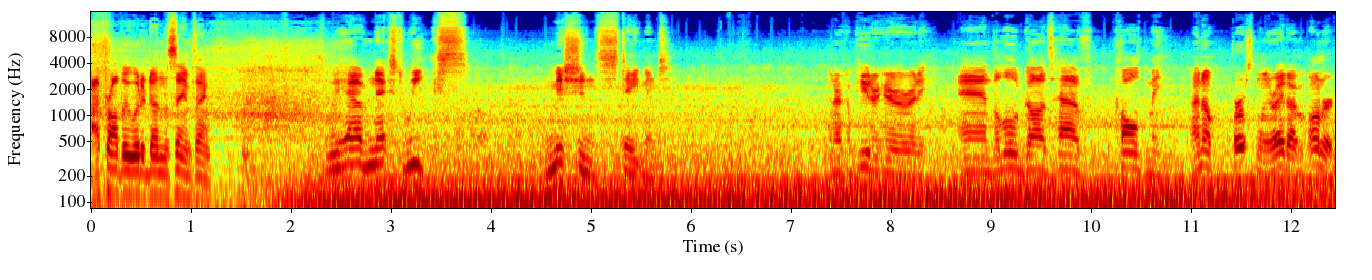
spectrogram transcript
I probably would have done the same thing. So we have next week's mission statement in our computer here already. And the load gods have called me. I know, personally, right? I'm honored.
